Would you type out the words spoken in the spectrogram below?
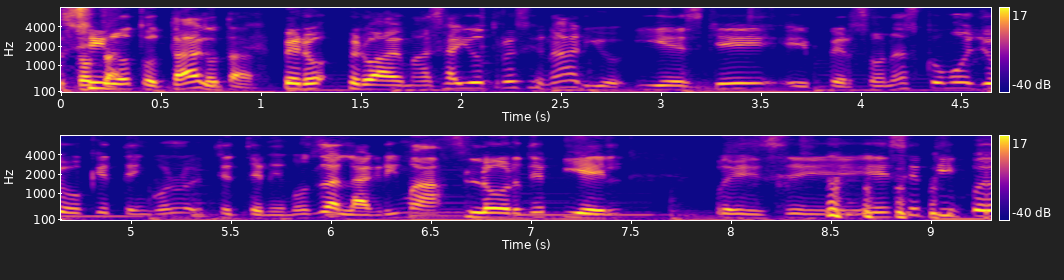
sí, no, total. Pero, pero además hay otro escenario y es que eh, personas como yo que, tengo, que tenemos la lágrima a flor de piel, pues eh, ese tipo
